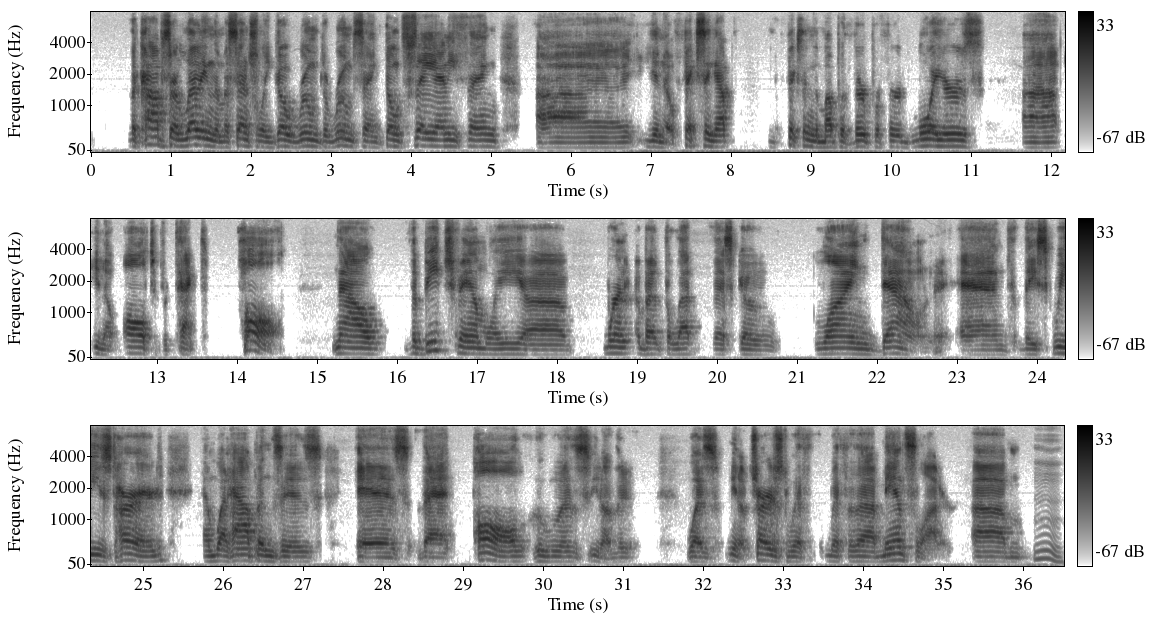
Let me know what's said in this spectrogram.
the cops are letting them essentially go room to room saying don't say anything uh, you know fixing up fixing them up with their preferred lawyers uh, you know all to protect paul now the beach family uh, weren't about to let this go lying down and they squeezed hard and what happens is is that Paul, who was, you know, the, was, you know, charged with with uh, manslaughter. Um, mm.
